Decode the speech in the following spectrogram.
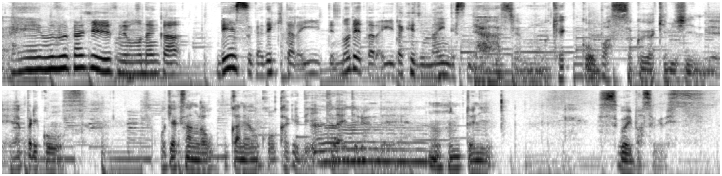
い。えー、難しいですね。もうなんかレースができたらいいって乗れたらいいだけじゃないんですね。いやーもう結構罰則が厳しいんでやっぱりこうお客さんがお金をこうかけていただいてるんでうんもう本当にすごい罰則です。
